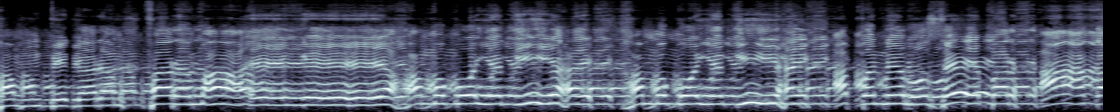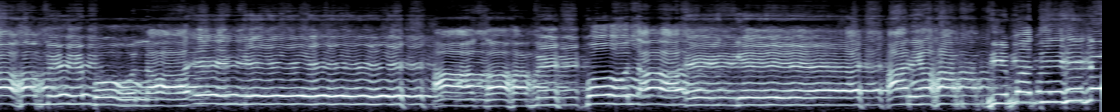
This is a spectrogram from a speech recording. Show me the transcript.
ہم پہ کرم فرمائیں گے۔ ہم کو یقین ہے، ہم کو یقین ہے، اپنے روزے پر آقا ہمیں بولائیں گے۔ آقا ہمیں بولائیں گے۔ ارے ہم بھی مدینے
